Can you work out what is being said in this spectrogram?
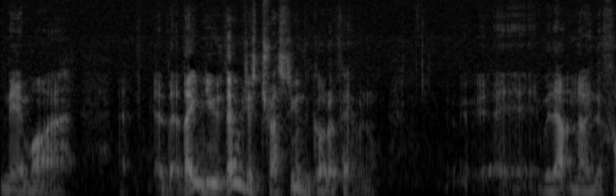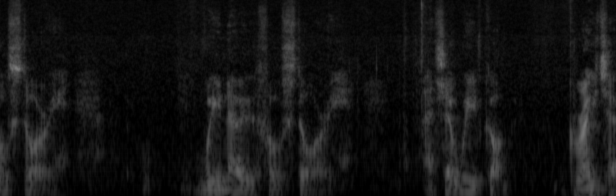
Nehemiah, they knew, they were just trusting in the God of heaven eh, without knowing the full story. We know the full story. And so we've got greater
